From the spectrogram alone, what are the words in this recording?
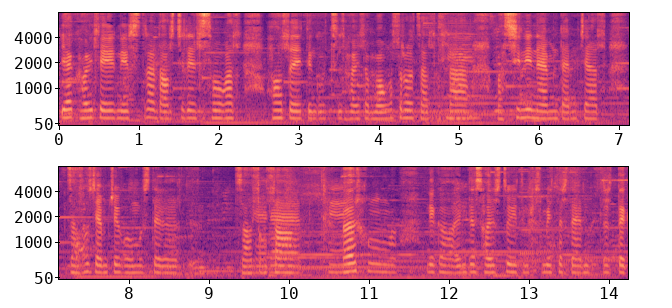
Яг хоёлаа энэ ресторанд орж ирээл суугаал хоолоо идэнгүүтэл хоёлаа Монгол руу залглаа. Бас шинийн 8-нд амжаал залгаж амжааг хүмүүстэйгээр золголоо. Ойрхон нэг эндээс 200 хэдэн километрд амьдардаг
